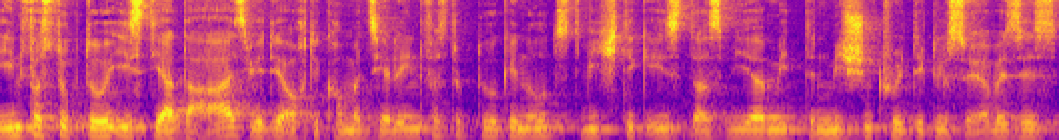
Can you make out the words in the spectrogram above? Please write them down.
Die Infrastruktur ist ja da, es wird ja auch die kommerzielle Infrastruktur genutzt. Wichtig ist, dass wir mit den Mission Critical Services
